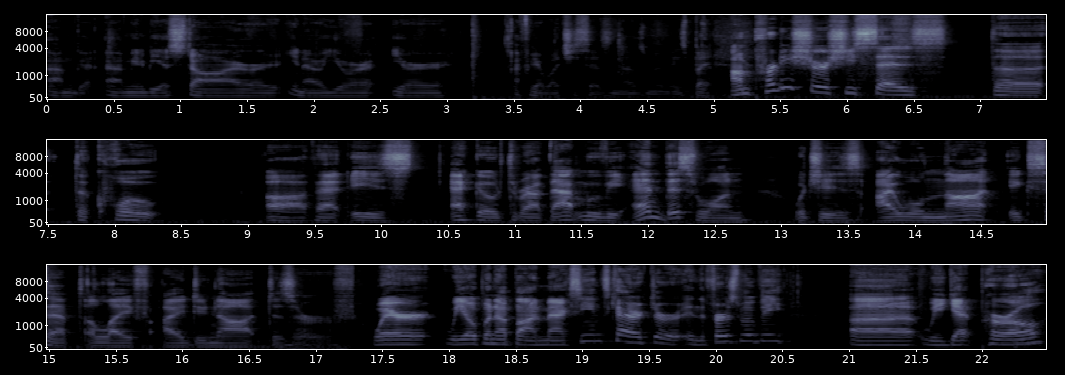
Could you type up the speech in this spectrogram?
"I'm good. I'm gonna be a star," or you know, you're you're. I forget what she says in those movies, but I'm pretty sure she says the the quote uh, that is echoed throughout that movie and this one, which is "I will not accept a life I do not deserve." where we open up on Maxine's character in the first movie. Uh, we get Pearl,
